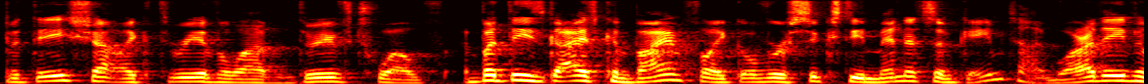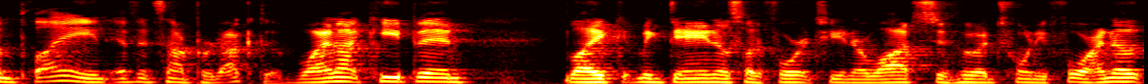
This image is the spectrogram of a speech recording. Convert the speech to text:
But they shot like three of 11, three of twelve. But these guys combined for like over sixty minutes of game time. Why are they even playing if it's not productive? Why not keep in like McDaniels had fourteen or Watson who had twenty four? I know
